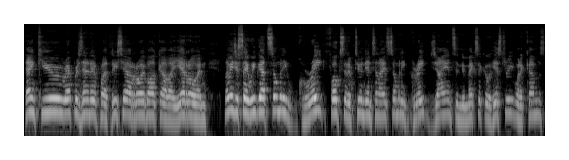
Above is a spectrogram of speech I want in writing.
Thank you, Representative Patricia Roybal Caballero. And let me just say, we've got so many great folks that have tuned in tonight, so many great giants in New Mexico history when it comes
